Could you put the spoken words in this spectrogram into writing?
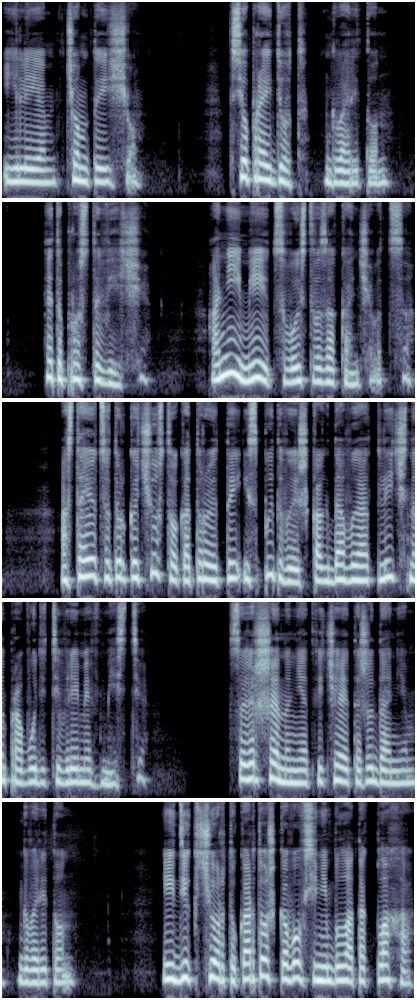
или чем то еще. Все пройдет, говорит он. «Это просто вещи. Они имеют свойство заканчиваться». Остается только чувство, которое ты испытываешь, когда вы отлично проводите время вместе. «Совершенно не отвечает ожиданиям», — говорит он. «Иди к черту, картошка вовсе не была так плоха.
